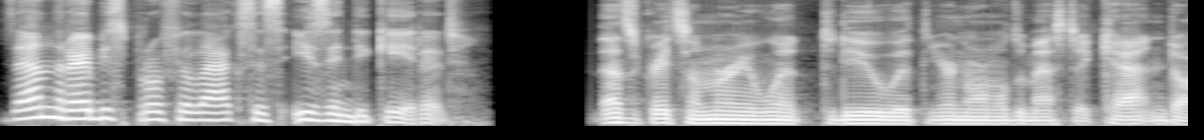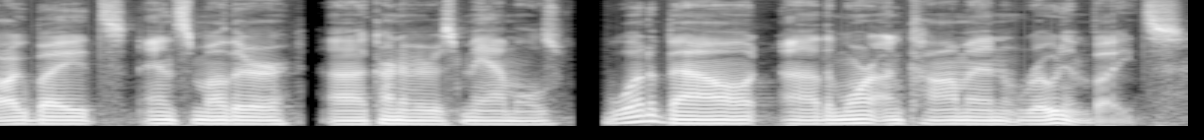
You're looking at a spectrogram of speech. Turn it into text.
then rabies prophylaxis is indicated. That's a great summary of what to do with your normal domestic cat and dog bites and some other uh, carnivorous mammals. What about uh, the more uncommon rodent bites?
